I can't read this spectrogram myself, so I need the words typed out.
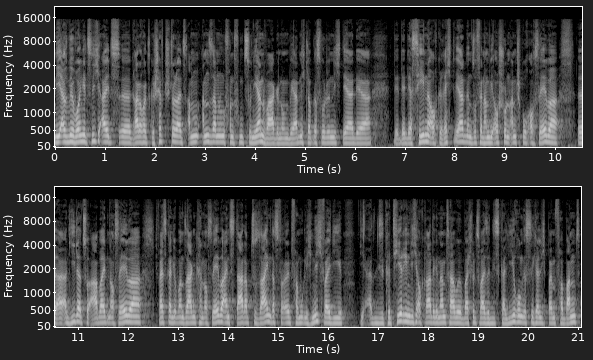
Nee, also wir wollen jetzt nicht als, äh, gerade auch als Geschäftsstelle, als Ansammlung von Funktionären wahrgenommen werden. Ich glaube, das würde nicht der, der, der, der Szene auch gerecht werden. Insofern haben wir auch schon Anspruch, auch selber äh, agiler zu arbeiten, auch selber, ich weiß gar nicht, ob man sagen kann, auch selber ein Startup zu sein. Das vermutlich nicht, weil die die, also diese Kriterien, die ich auch gerade genannt habe, beispielsweise die Skalierung ist sicherlich beim Verband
